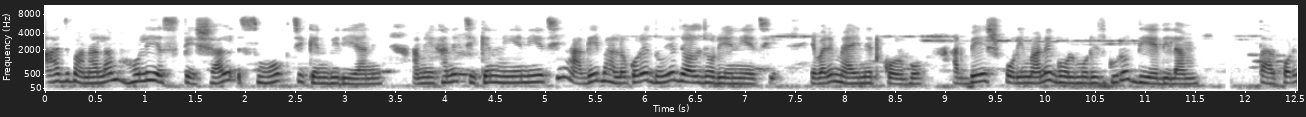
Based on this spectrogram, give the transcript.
আজ বানালাম Holi special smoke chicken biryani. আমি এখানে চিকেন নিয়ে নিয়েছি, আগেই ভালো করে ধুয়ে জল ঝরিয়ে নিয়েছি। এবারে ম্যারিনেট করব। আর বেশ পরিমাণে গোলমরিচ গুঁড়ো দিয়ে দিলাম। তারপরে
